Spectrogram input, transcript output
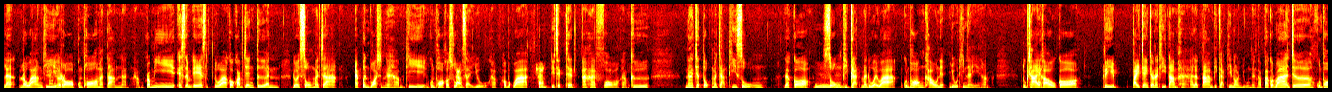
และระหว่างที่รอคุณพ่อมาตามนัดครับ ก็มี SMS หรือว่าข้อความแจ้งเตือน โดยส่งมาจาก Apple Watch นะครับ ที่คุณพ่อเขาสวมครับใส่อยู่ครับเขาบอกว่าครับ detected a hard fall ครับ คือน่าจะตกมาจากที่สูง แล้วก็อืมส่งพิกัดมาด้วยว่าคุณพ่อของเขาเนี่ยอยู่ที่ไหนครับ ลูกชายเขาก็รีบไปแจ้งเจ้าหน้าที่ตามหาแล้วตามพิกัดที่นอนอยู่นะครับ ปรากฏว่าเจอคุณพ่อ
